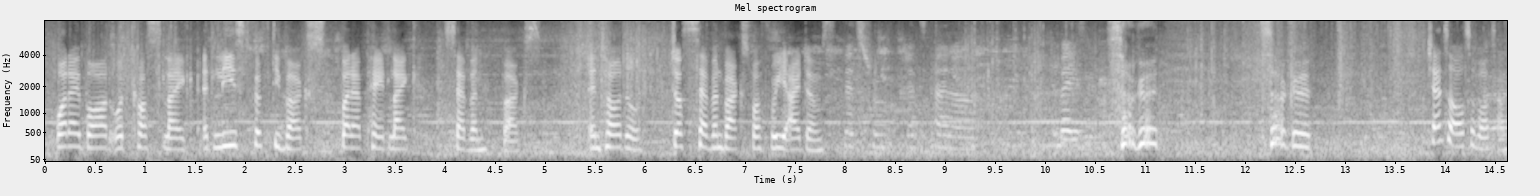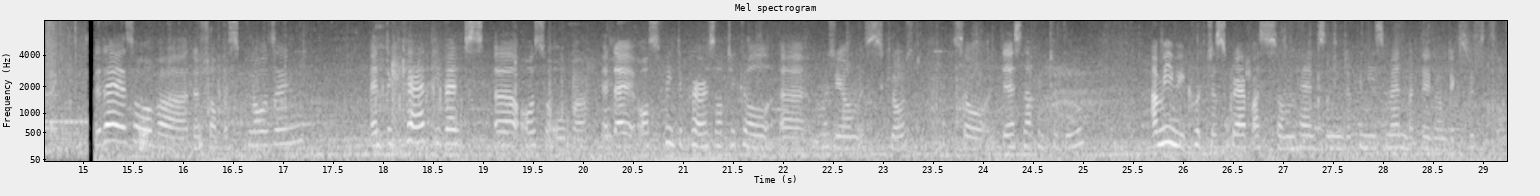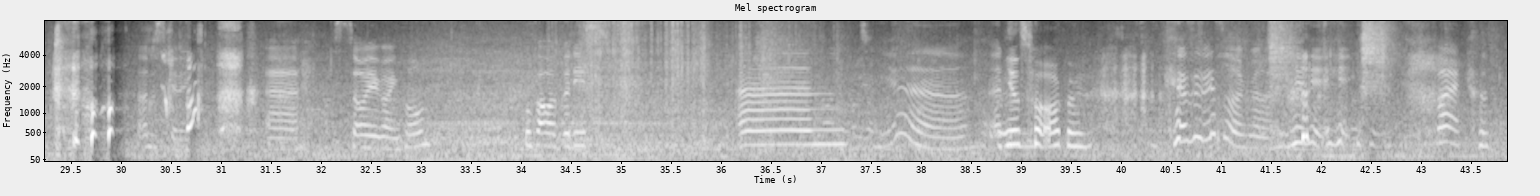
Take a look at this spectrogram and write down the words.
what I bought would cost like at least 50 bucks, but I paid like 7 bucks in total. Just 7 bucks for 3 items. That's true. That's kind of amazing. So good. So good. Chance also bought something. The day is over. The shop is closing. And the cat event is uh, also over. And I also think the Parazotical uh, Museum is closed, so there's nothing to do. I mean, we could just grab us some handsome Japanese men, but they don't exist. So. I'm just kidding. Uh, so we're going home with our goodies. And yeah. And You're so awkward. Because it is awkward. Bye.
